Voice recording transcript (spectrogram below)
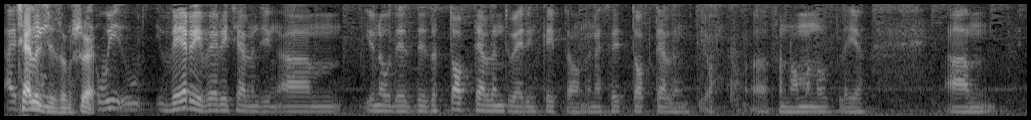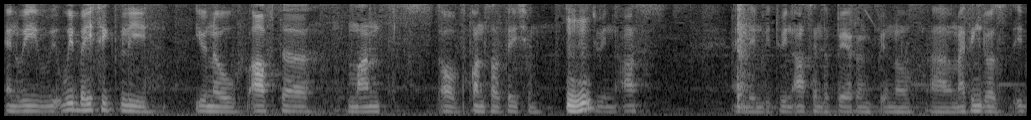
I Challenges, I'm sure. We very very challenging. Um, you know, there's there's a top talent we had in Cape Town. When I say top talent, you're a phenomenal player. Um, and we, we we basically you know, after months of consultation Mhm. between us and then between us and the parent, you know, um, I think it was it,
